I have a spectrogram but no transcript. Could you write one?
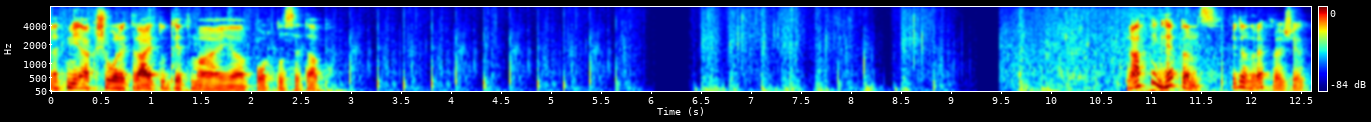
Let me actually try to get my uh, portal set up. Nothing happens. Didn't refresh yet.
